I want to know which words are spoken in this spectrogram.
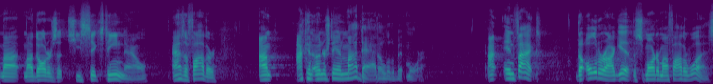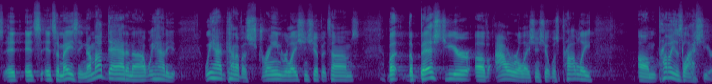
my, my daughter's, she's 16 now, as a father, I'm, I can understand my dad a little bit more. I, in fact, the older I get, the smarter my father was. It, it's, it's amazing. Now, my dad and I, we had, a, we had kind of a strained relationship at times, but the best year of our relationship was probably, um, probably his last year.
